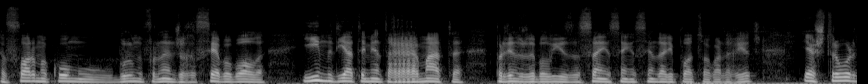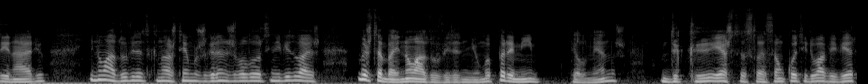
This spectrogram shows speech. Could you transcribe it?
a forma como o Bruno Fernandes recebe a bola e imediatamente remata para dentro da baliza sem, sem, sem dar hipótese ao guarda-redes, é extraordinário e não há dúvida de que nós temos grandes valores individuais. Mas também não há dúvida nenhuma, para mim, pelo menos, de que esta seleção continua a viver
